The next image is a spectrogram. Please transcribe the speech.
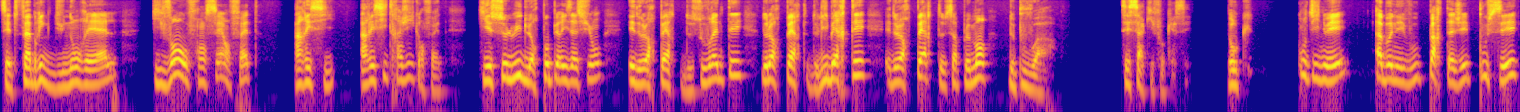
cette fabrique du non réel qui vend aux Français en fait un récit un récit tragique en fait, qui est celui de leur paupérisation et de leur perte de souveraineté, de leur perte de liberté et de leur perte simplement de pouvoir. C'est ça qu'il faut casser. Donc, continuez, abonnez-vous, partagez, poussez,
